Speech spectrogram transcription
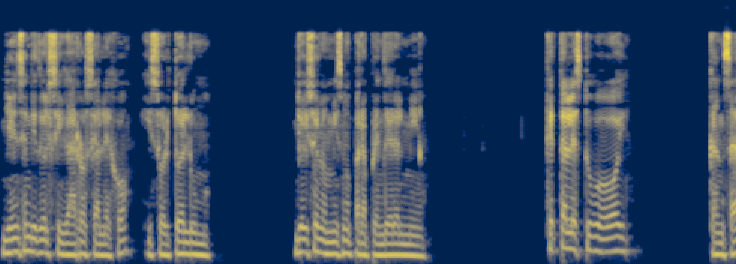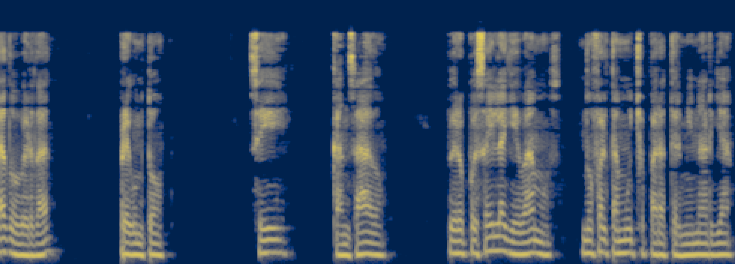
Ya encendido el cigarro se alejó y soltó el humo. Yo hice lo mismo para prender el mío. ¿Qué tal estuvo hoy? Cansado, ¿verdad? preguntó. Sí, cansado. Pero pues ahí la llevamos. No falta mucho para terminar ya.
